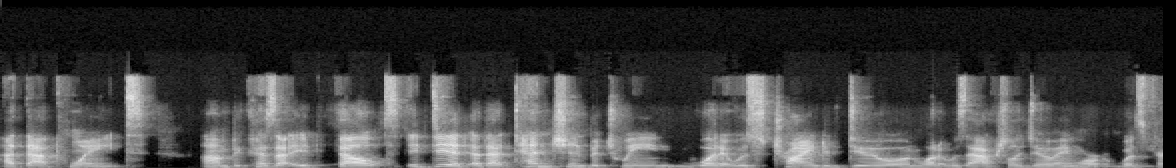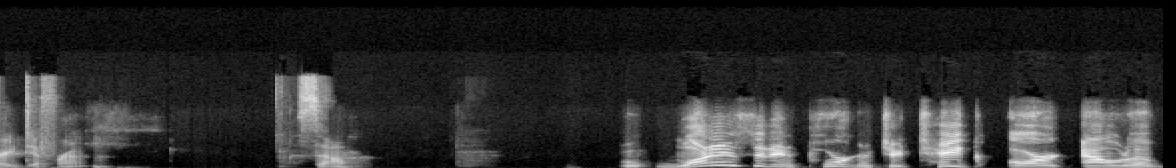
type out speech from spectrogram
at that point um, because it felt it did that tension between what it was trying to do and what it was actually doing was very different. So, why is it important to take art out of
